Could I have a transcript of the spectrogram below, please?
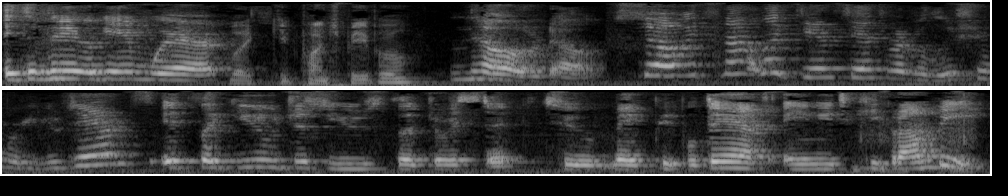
It's a video game where Like you punch people? no, no. So it's not like Dance Dance Revolution where you dance. It's like you just use the joystick to make people dance, and you need to keep it on beat.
